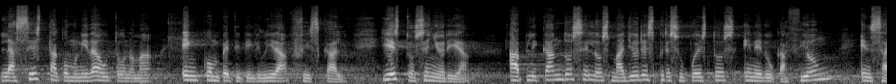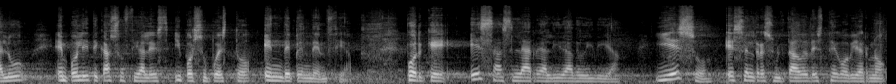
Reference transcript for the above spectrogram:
la sexta comunidad autónoma en competitividad fiscal. Y esto, señoría, aplicándose los mayores presupuestos en educación, en salud, en políticas sociales y, por supuesto, en dependencia. Porque esa es la realidad de hoy día y eso es el resultado de este Gobierno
